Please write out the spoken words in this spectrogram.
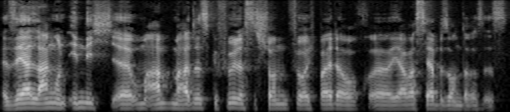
sehr lang und innig äh, umarmt. Man hatte das Gefühl, dass es schon für euch beide auch äh, ja was sehr Besonderes ist.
